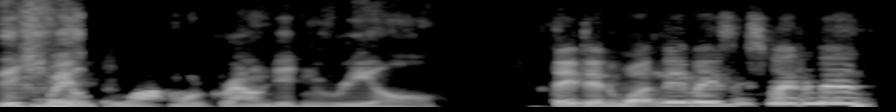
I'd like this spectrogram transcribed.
this Wait. feels a lot more grounded and real they did what in the amazing spider-man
